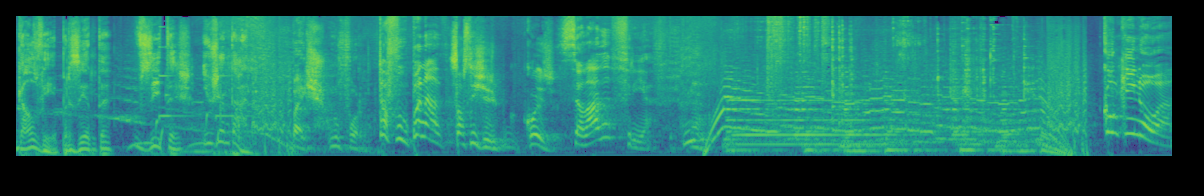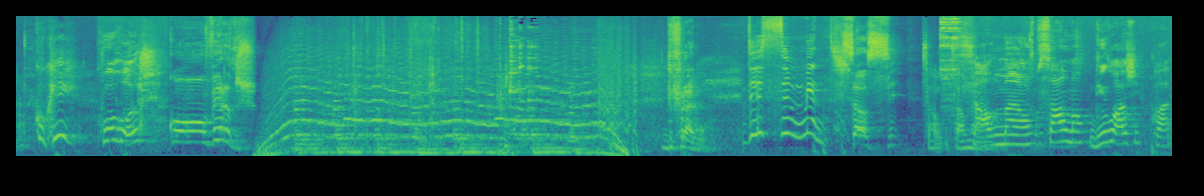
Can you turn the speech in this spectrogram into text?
Galvê apresenta visitas e o jantar. Peixe no forno. Tofu, panado. Salsichas, coisa. Salada fria. Com quinoa. Com o quê? Com arroz. Com verdes. De frango. De sementes. Salsi... Sal, salmão. Salmão. Salmão. Biológico, claro.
